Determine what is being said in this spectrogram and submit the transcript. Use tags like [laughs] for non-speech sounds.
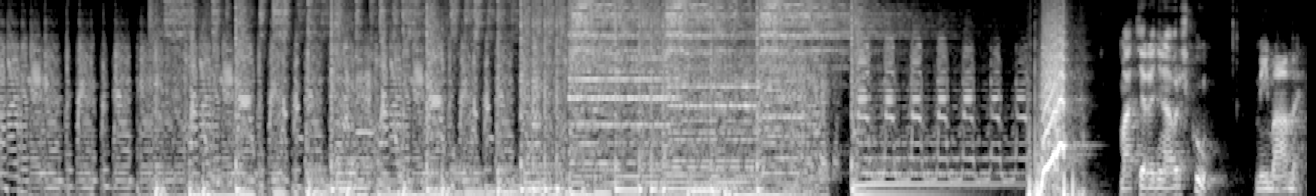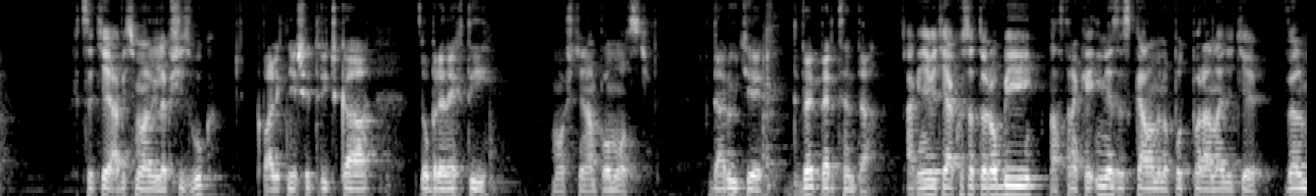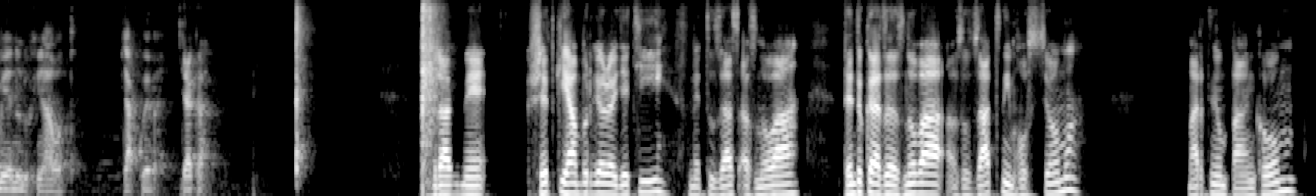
Máte radi návršku? My máme. Chcete, aby sme mali lepší zvuk? Kvalitnejšie trička, dobré nechty. Môžete nám pomôcť. Darujte 2%. Ak neviete, ako sa to robí, na stránke Ines.sk lomeno podpora nájdete veľmi jednoduchý návod. Ďakujeme. Ďaká. Zdravíme všetky hamburgerové deti, sme tu zas a znova. Tentokrát znova so vzácným hostom, Martinom Pánkom.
